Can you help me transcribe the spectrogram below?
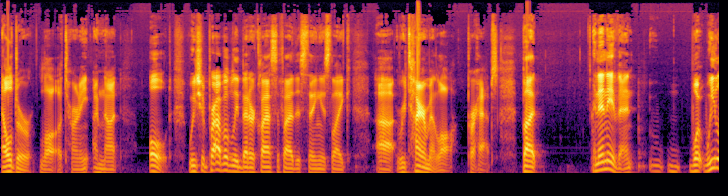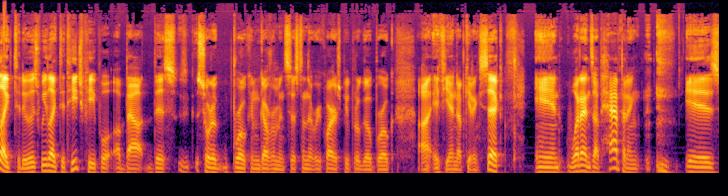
elder law attorney? I'm not old. We should probably better classify this thing as like uh, retirement law, perhaps. But in any event, what we like to do is we like to teach people about this sort of broken government system that requires people to go broke uh, if you end up getting sick. And what ends up happening is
